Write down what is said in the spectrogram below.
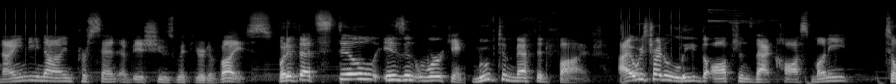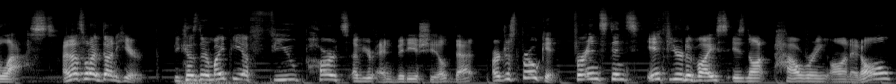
99% of issues with your device. But if that still isn't working, move to method five. I always try to leave the options that cost money to last. And that's what I've done here because there might be a few parts of your NVIDIA Shield that are just broken. For instance, if your device is not powering on at all,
